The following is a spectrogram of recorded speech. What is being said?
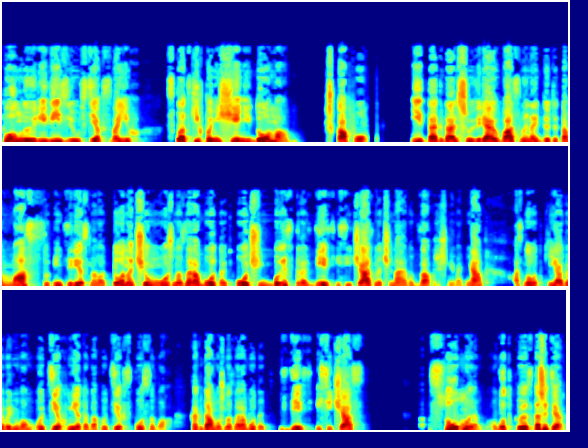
полную ревизию всех своих складских помещений дома, шкафов, и так дальше. Уверяю вас, вы найдете там массу интересного, то, на чем можно заработать очень быстро, здесь и сейчас, начиная вот с завтрашнего дня. А снова-таки я говорю вам о тех методах, о тех способах, когда можно заработать здесь и сейчас. Суммы, вот э, скажите,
